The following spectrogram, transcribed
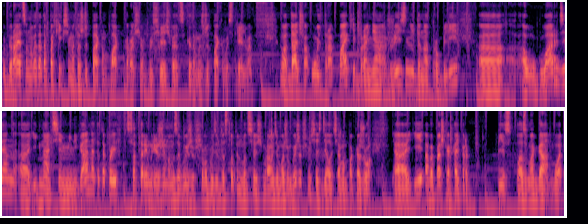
убирается. Ну вот это пофиксим, это с джетпаком баг, короче, высвечивается, когда мы с джетпака выстреливаем. Вот, дальше ультра паки, броня жизни, донат рубли, э, АУ Гвардиан, э, Игнат 7 миниган, это такой со вторым режимом за выжившего будет доступен. Вот в следующем раунде можем выжившимся сделать, я вам покажу. Э, и АВПшка Hyper Peace Плазмоган. Вот.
